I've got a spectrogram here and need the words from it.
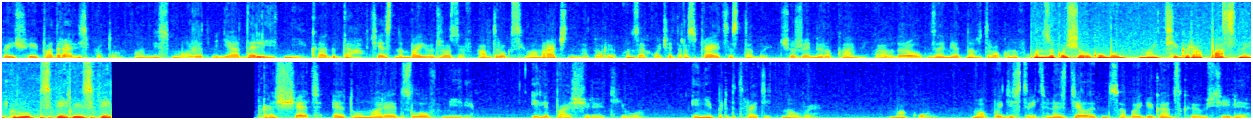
вы еще и подрались потом. Он не сможет меня одолеть. Никогда. В честном бою, Джозеф. А вдруг с его мрачной натурой он захочет расправиться с тобой? Чужими руками. А вдруг, заметно вздрогнув, он закусил губу. Мой тигр опасный, глуп зверь, зверь. Прощать – это уморять зло в мире, или поощрять его и не предотвратить новое. Макун мог бы действительно сделать над собой гигантское усилие,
